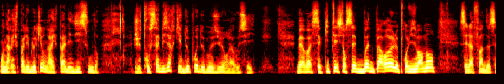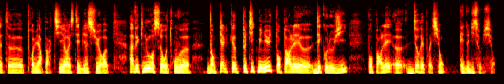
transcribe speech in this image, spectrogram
on n'arrive pas à les bloquer, on n'arrive pas à les dissoudre. Je trouve ça bizarre qu'il y ait deux poids, deux mesures là aussi. Ben, va se quitter sur ces bonnes paroles provisoirement. C'est la fin de cette euh, première partie. Restez bien sûr euh, avec nous. On se retrouve euh, dans quelques petites minutes pour parler d'écologie, pour parler de répression et de dissolution.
